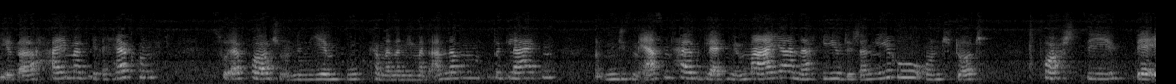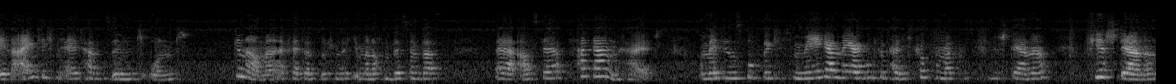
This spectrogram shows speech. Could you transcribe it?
ihre Heimat, ihre Herkunft zu erforschen und in jedem Buch kann man dann jemand anderem begleiten. Und in diesem ersten Teil begleiten wir Maya nach Rio de Janeiro und dort forscht sie, wer ihre eigentlichen Eltern sind und Genau, man erfährt dann zwischendurch immer noch ein bisschen was äh, aus der Vergangenheit. Und mir hat dieses Buch wirklich mega, mega gut gefallen. Ich gucke mal kurz, wie viele Sterne. Vier Sterne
